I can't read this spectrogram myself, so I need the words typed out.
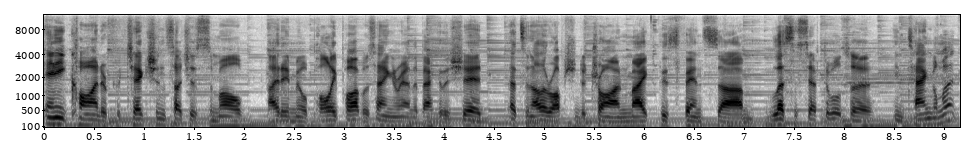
any kind of protection such as some old 18mm poly pipe was hanging around the back of the shed, that's another option to try and make this fence um, less susceptible to entanglement.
